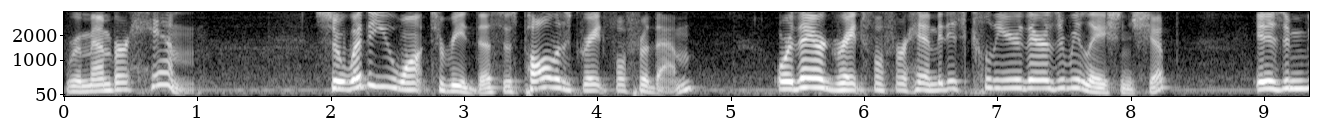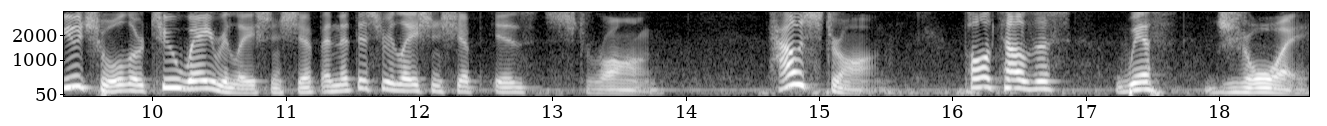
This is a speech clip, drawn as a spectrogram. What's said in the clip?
remember him. So whether you want to read this as Paul is grateful for them, or they are grateful for him, it is clear there is a relationship. It is a mutual or two way relationship, and that this relationship is strong. How strong? Paul tells us with joy.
